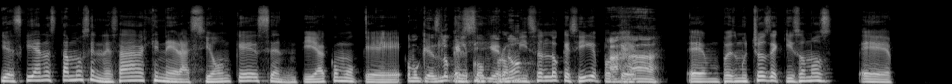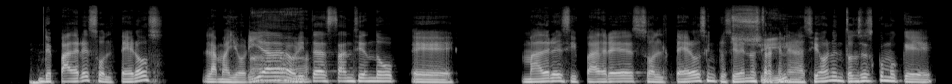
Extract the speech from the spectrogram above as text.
y es que ya no estamos en esa generación que sentía como que Como que es lo que el sigue, compromiso es lo que sigue, porque Ajá. Eh, pues muchos de aquí somos eh, de padres solteros. La mayoría Ajá. ahorita están siendo eh, madres y padres solteros, inclusive en nuestra Sí. generación. Entonces, como que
